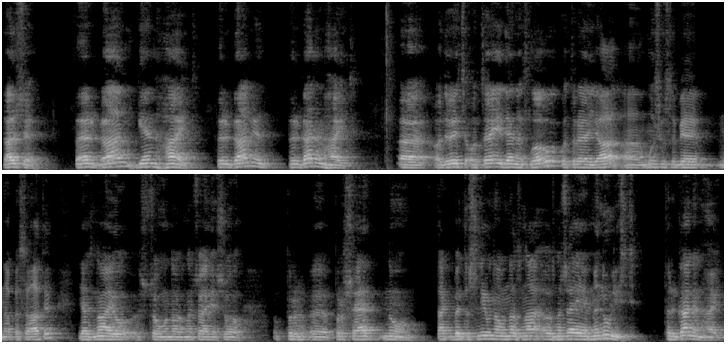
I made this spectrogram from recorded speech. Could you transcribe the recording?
Далі. Vergangenheit. Vergangen, Vergangenheit. Е, дивіться, оце єдине слово, котре я е, мусив собі написати. Я знаю, що воно означає, що проше, ну, так би дослівно воно означає минулість. Vergangenheit.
